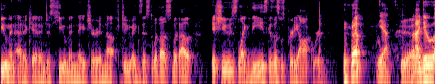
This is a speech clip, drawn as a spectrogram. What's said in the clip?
human etiquette and just human nature enough to exist with us without issues like these because this was pretty awkward yeah Yeah. But I do,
